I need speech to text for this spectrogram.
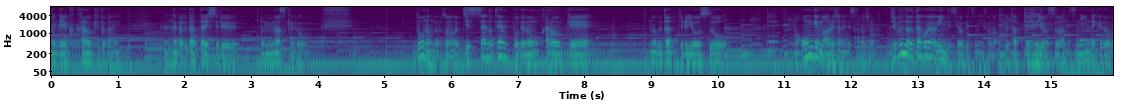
なんかよくカラオケとかねなんか歌ったりしてるの見ますけどどうなんだろうその実際の店舗でのカラオケの歌ってる様子をまあ、音源もあるじゃないですかもちろん。自分の歌声はいいんですよ別に。その歌ってる様子は別にいいんだけど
